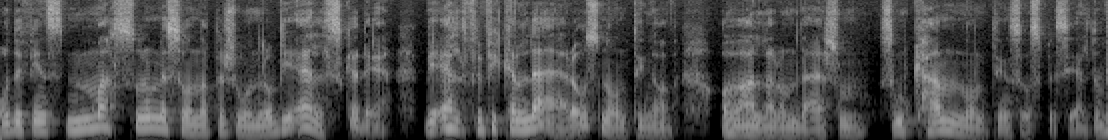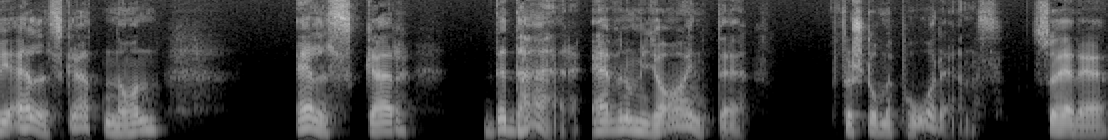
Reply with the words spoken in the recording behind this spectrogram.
och det finns massor med sådana personer och vi älskar det. Vi äl- för vi kan lära oss någonting av, av alla de där som, som kan någonting så speciellt. Och vi älskar att någon älskar det där. Även om jag inte förstår mig på det ens. Så är det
